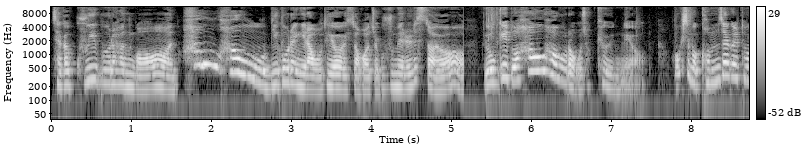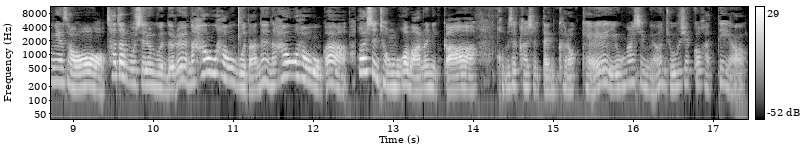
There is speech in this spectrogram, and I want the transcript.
제가 구입을 한 건 하오하오 미고랭이라고 되어 있어가지고 구매를 했어요. 여기도 하오하오라고 적혀 있네요. 혹시 뭐 검색을 통해서 찾아보시는 분들은 하우하우보다는 하우하우가 훨씬 정보가 많으니까 검색하실 땐 그렇게 이용하시면 좋으실 것 같아요.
